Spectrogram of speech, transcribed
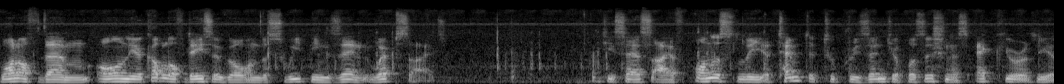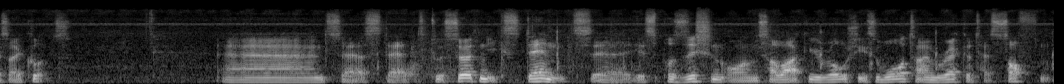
one of them only a couple of days ago on the Sweeping Zen website. He says, I have honestly attempted to present your position as accurately as I could. And says that to a certain extent uh, his position on Sawaki Roshi's wartime record has softened.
